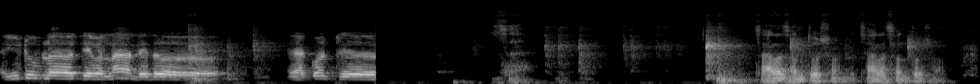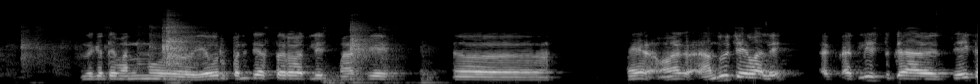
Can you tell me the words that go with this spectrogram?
యూట్యూబ్లో చేయవలనా? లేదో అకౌంట్ సార్ చాలా సంతోషం అండి చాలా సంతోషం. ఎందుకంటే మనము ఎవరు పని చేస్తారో అట్లీస్ట్ మాకి అందరూ చేయాలి. అట్లీస్ట్ చేయక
